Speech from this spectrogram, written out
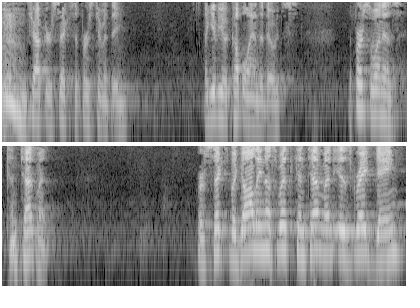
chapter 6 of 1 Timothy, I'll give you a couple antidotes. The first one is contentment. Verse 6, but godliness with contentment is great gain.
